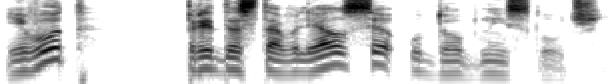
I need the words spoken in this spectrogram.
И вот предоставлялся удобный случай.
